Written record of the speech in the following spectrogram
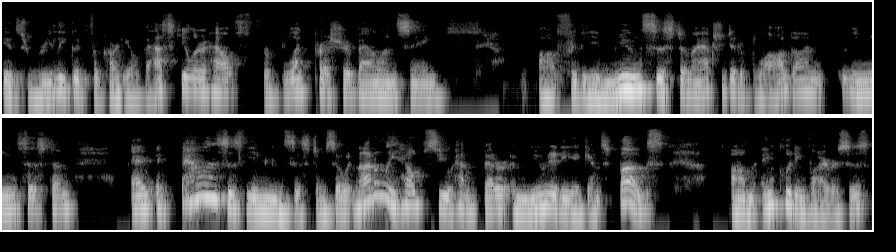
it's really good for cardiovascular health, for blood pressure balancing, uh, for the immune system. I actually did a blog on the immune system, and it balances the immune system. So it not only helps you have better immunity against bugs, um, including viruses,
